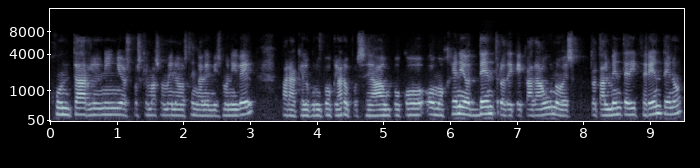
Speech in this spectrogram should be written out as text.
juntar niños pues que más o menos tengan el mismo nivel para que el grupo, claro, pues sea un poco homogéneo dentro de que cada uno es totalmente diferente, ¿no?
